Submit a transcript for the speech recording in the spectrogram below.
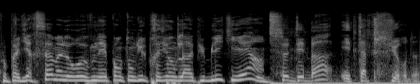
Faut pas dire ça, malheureux. Vous n'avez pas entendu le président de la République hier? Ce débat est absurde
